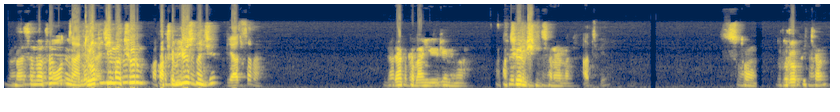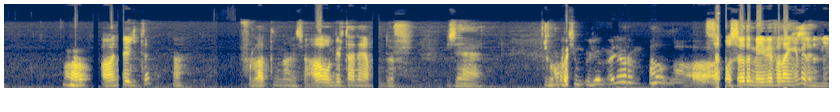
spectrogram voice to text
Ben sana atamıyorum. 10 tane Drop taş. team atıyorum. Atabiliyorsun acı. Bir atsana. Bir dakika ben yürüyeyim ya. Atıyorum şimdi sana hemen. At bir. Stone. Drop item. Al. Aa nereye gitti? Ha. Fırlattın lan resmen. Aa 11 tane yaptım. Dur. Güzel. Çok açım ölüyorum ölüyorum. Allah. Sen o sırada meyve falan yemedin mi?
